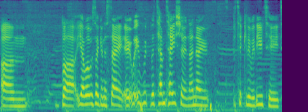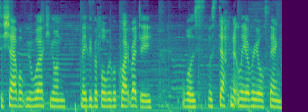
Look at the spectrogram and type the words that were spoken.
Um, but yeah, what was I going to say? It, it- the temptation, I know, particularly with you two, to share what we were working on, maybe before we were quite ready, was was definitely a real thing.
